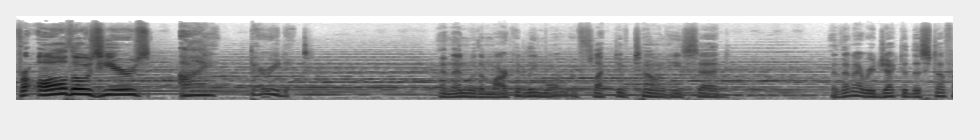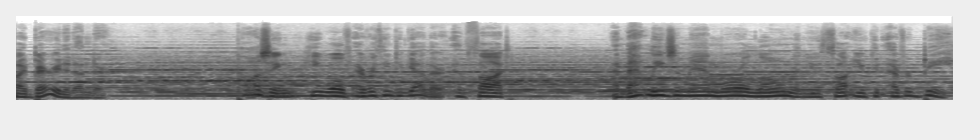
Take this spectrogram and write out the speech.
For all those years, I buried it. And then, with a markedly more reflective tone, he said, And then I rejected the stuff I buried it under. Pausing, he wove everything together and thought, And that leaves a man more alone than you thought you could ever be.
